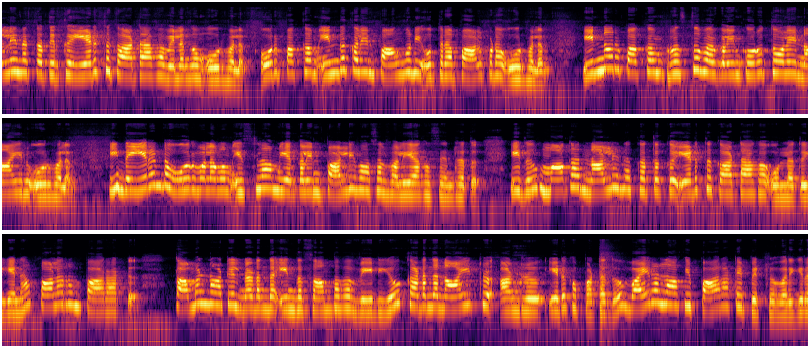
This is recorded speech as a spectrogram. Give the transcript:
நல்லிணக்கத்திற்கு எடுத்துக்காட்டாக விளங்கும் ஊர்வலம். ஒரு பக்கம் இந்துக்களின் பங்குனி உத்தர பால்குட ஊர்வலம் இன்னொரு பக்கம் கிறிஸ்துவர்களின் குருத்தோலை ஞாயிறு ஊர்வலம். இந்த இரண்டு ஊர்வலமும் இஸ்லாமியர்களின் பள்ளிவாசல் வழியாக சென்றது. இது மத நல்லிணக்கத்துக்கு எடுத்துக்காட்டாக உள்ளது என பலரும் பாராட்டு. தமிழ்நாட்டில் நடந்த இந்த சம்பவ வீடியோ கடந்த ஞாயிற்று அன்று எடுக்கப்பட்டது. வைரலாகி பாராட்டை பெற்று வருகிறது.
